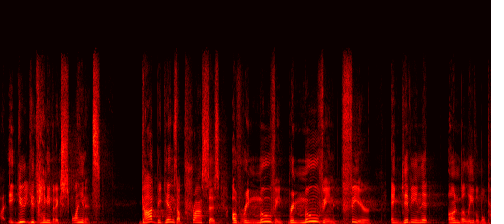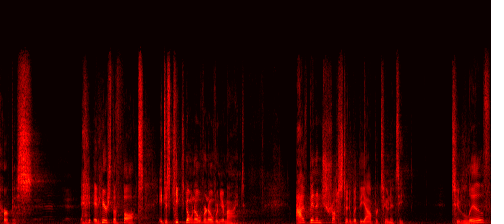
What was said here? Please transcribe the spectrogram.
uh, you, you can't even explain it. God begins a process of removing, removing fear and giving it unbelievable purpose. And here's the thought it just keeps going over and over in your mind. I've been entrusted with the opportunity to live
